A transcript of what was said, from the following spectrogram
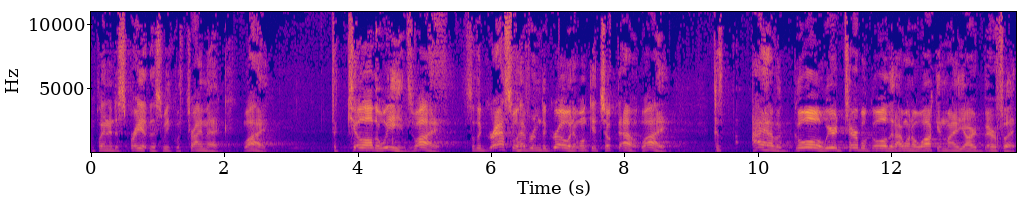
I'm planning to spray it this week with Trimec. Why? To kill all the weeds. Why? So the grass will have room to grow and it won't get choked out. Why? Because I have a goal, a weird, terrible goal that I want to walk in my yard barefoot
